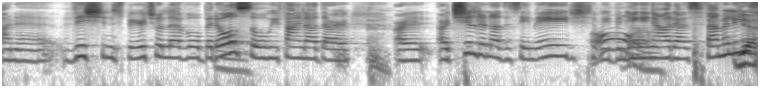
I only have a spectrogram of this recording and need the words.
on a vision spiritual level, Mm. but also we find out our our our children are the same age. We've been hanging out as families. Yeah.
